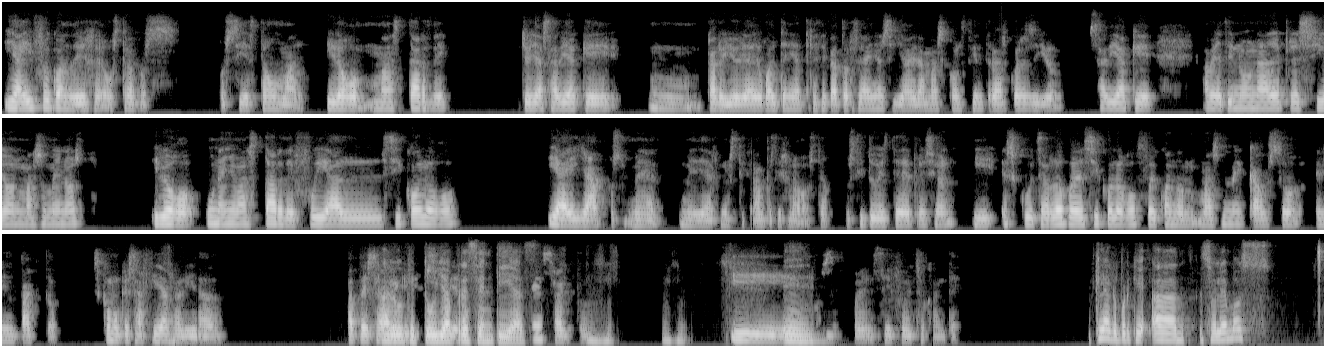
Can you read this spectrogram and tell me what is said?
Y ahí fue cuando dije, ostras, pues, pues sí, he estado mal. Y luego más tarde yo ya sabía que, mm, claro, yo ya igual tenía 13 14 años y ya era más consciente de las cosas y yo sabía que había tenido una depresión más o menos. Y luego un año más tarde fui al psicólogo y ahí ya pues me, me diagnosticaron, pues dije, no, hostia, pues sí tuviste depresión. Y escucharlo por el psicólogo fue cuando más me causó el impacto. Es como que se hacía realidad, a pesar de Algo que que yo tú ya presentías. Exacto. Y Eh, pues sí fue chocante. claro, porque ah, solemos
